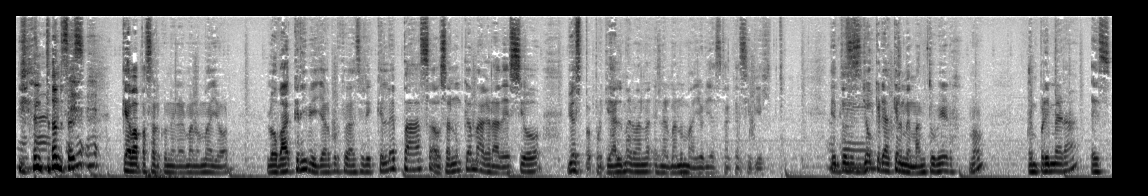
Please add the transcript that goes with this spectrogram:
Y entonces, ¿qué va a pasar con el hermano mayor? Lo va a acribillar porque va a decir, ¿qué le pasa? O sea, nunca me agradeció. Yo es porque ya el hermano, el hermano mayor ya está casi viejito. Entonces yo quería que él me mantuviera, ¿no? En primera es,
